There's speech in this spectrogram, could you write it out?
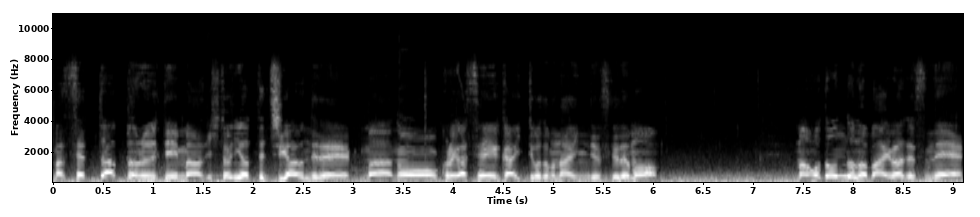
まあ、セットアップのルーティン、まあ、人によって違うんでね、まあ、あのこれが正解ってこともないんですけども、まあ、ほとんどの場合はですね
